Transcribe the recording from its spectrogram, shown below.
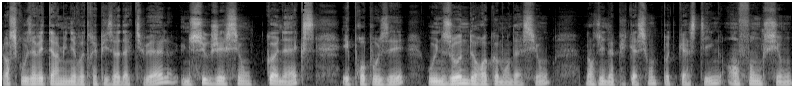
Lorsque vous avez terminé votre épisode actuel, une suggestion connexe est proposée ou une zone de recommandation dans une application de podcasting en fonction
